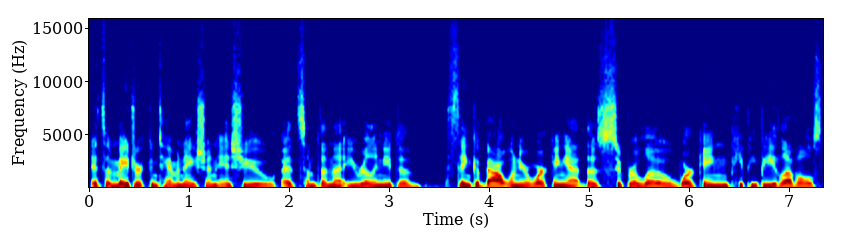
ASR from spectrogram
it's a major contamination issue. It's something that you really need to think about when you're working at those super low working ppb levels.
